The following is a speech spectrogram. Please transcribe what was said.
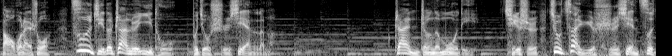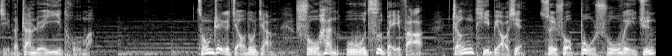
倒过来说，自己的战略意图不就实现了吗？战争的目的其实就在于实现自己的战略意图嘛。从这个角度讲，蜀汉五次北伐整体表现虽说不输魏军，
